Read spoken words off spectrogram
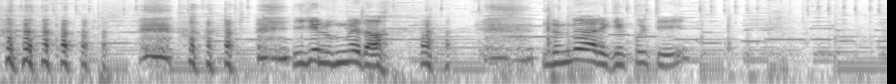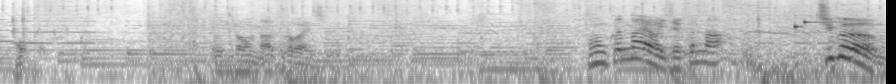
이게 룸메다. 룸메아리 개꿀띠. 어? 여기 들어온다 들어가야지. 분 끝나요 이제 끝나? 지금!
